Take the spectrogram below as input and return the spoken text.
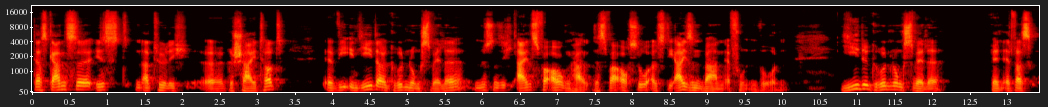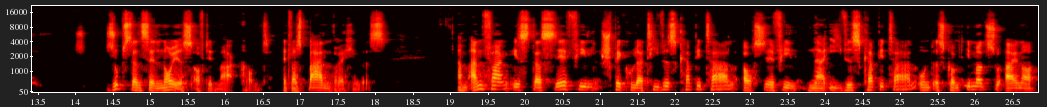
das Ganze ist natürlich äh, gescheitert. Äh, wie in jeder Gründungswelle müssen sich eins vor Augen halten. Das war auch so, als die Eisenbahnen erfunden wurden. Jede Gründungswelle, wenn etwas substanziell Neues auf den Markt kommt, etwas Bahnbrechendes. Am Anfang ist das sehr viel spekulatives Kapital, auch sehr viel naives Kapital und es kommt immer zu einer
